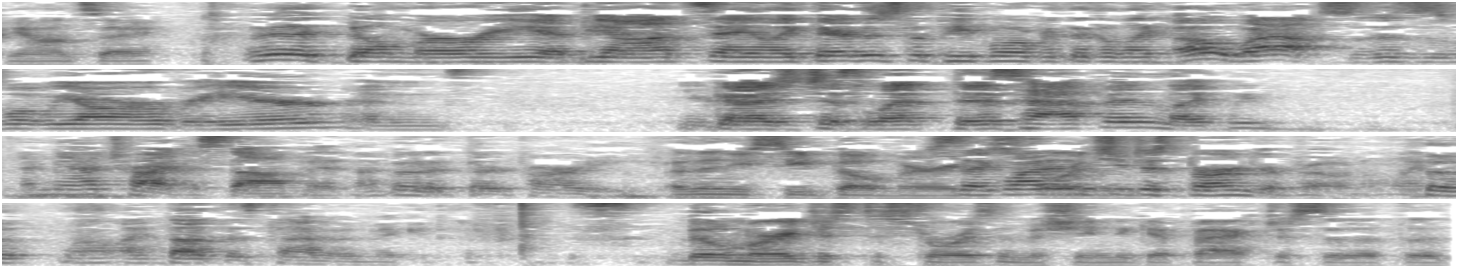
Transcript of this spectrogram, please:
Beyonce. maybe like Bill Murray and Beyonce. Like they're just the people over there. They're like, oh wow, so this is what we are over here, and you guys just let this happen. Like we, I mean, I tried to stop it. I voted third party. And then you see Bill Murray. It's like, why didn't you just burn your vote? I'm like, well, I thought this time it would make a difference. Bill Murray just destroys the machine to get back just so that the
